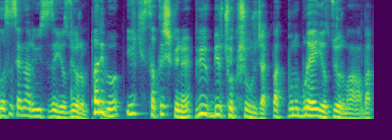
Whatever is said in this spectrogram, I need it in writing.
Olası senaryoyu size yazıyorum. Paribu ilk satış günü büyük bir çöküşü vuracak. Bak bunu buraya yazıyorum ha bak.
